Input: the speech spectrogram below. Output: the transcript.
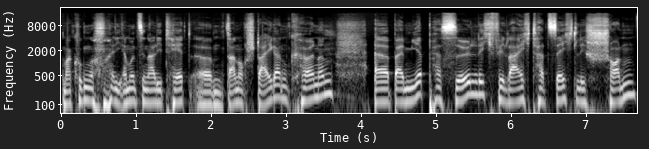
mal gucken, ob wir die Emotionalität ähm, da noch steigern können. Äh, bei mir persönlich vielleicht tatsächlich schon,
